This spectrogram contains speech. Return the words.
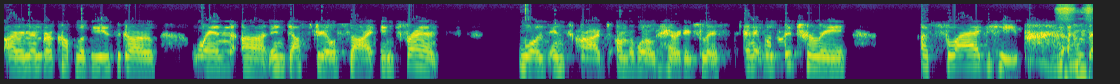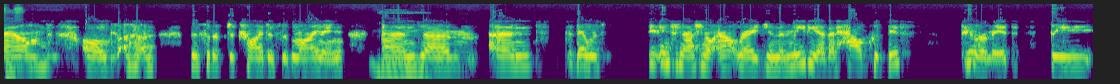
I remember a couple of years ago when uh, an industrial site in France was inscribed on the World Heritage List, and it was literally a slag heap, a mound of uh, the sort of detritus of mining, mm. and um, and there was international outrage in the media that how could this pyramid be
